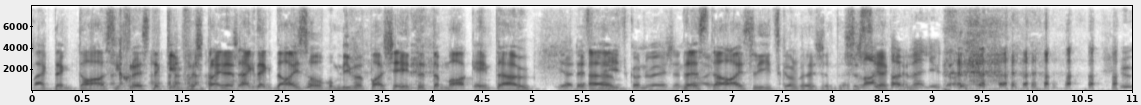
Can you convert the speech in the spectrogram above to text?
maar ek dink daar is die grootste kiemverspreiders. Ek dink daai is om om nuwe pasiënte te maak en te hou. Ja, dis Ehm, leads conversion. Dis daai. is leads conversion. Dis Dis lifetime verseker. value daai. hoe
